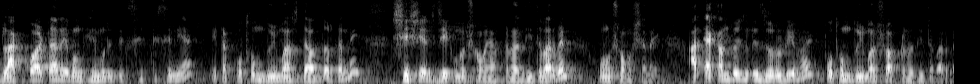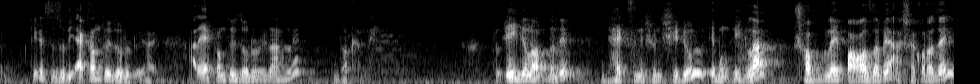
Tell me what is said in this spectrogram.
ব্ল্যাক কোয়ার্টার এবং হেমোরিজিক সেপ্টিসেমিয়া এটা প্রথম দুই মাস দেওয়ার দরকার নেই। শেষের যে কোনো সময় আপনারা দিতে পারবেন, কোনো সমস্যা নেই। আর একান্তই যদি জরুরি হয়, প্রথম দুই মাসও আপনারা দিতে পারবেন। ঠিক আছে? যদি একান্তই জরুরি হয়। আর একান্তই জরুরি না হলে দরকার নেই। তো এই গেল আপনাদের ভ্যাকসিনেশন শিডিউল এবং এগুলা সবগুলাই পাওয়া যাবে, আশা করা যায়,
